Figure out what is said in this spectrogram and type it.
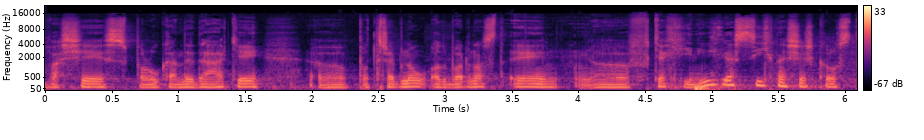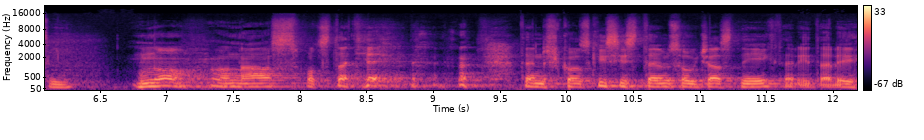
vaši spolukandidáti, uh, potřebnou odbornost i v těch jiných gestích než školství? No, o nás v podstatě ten školský systém současný, který tady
